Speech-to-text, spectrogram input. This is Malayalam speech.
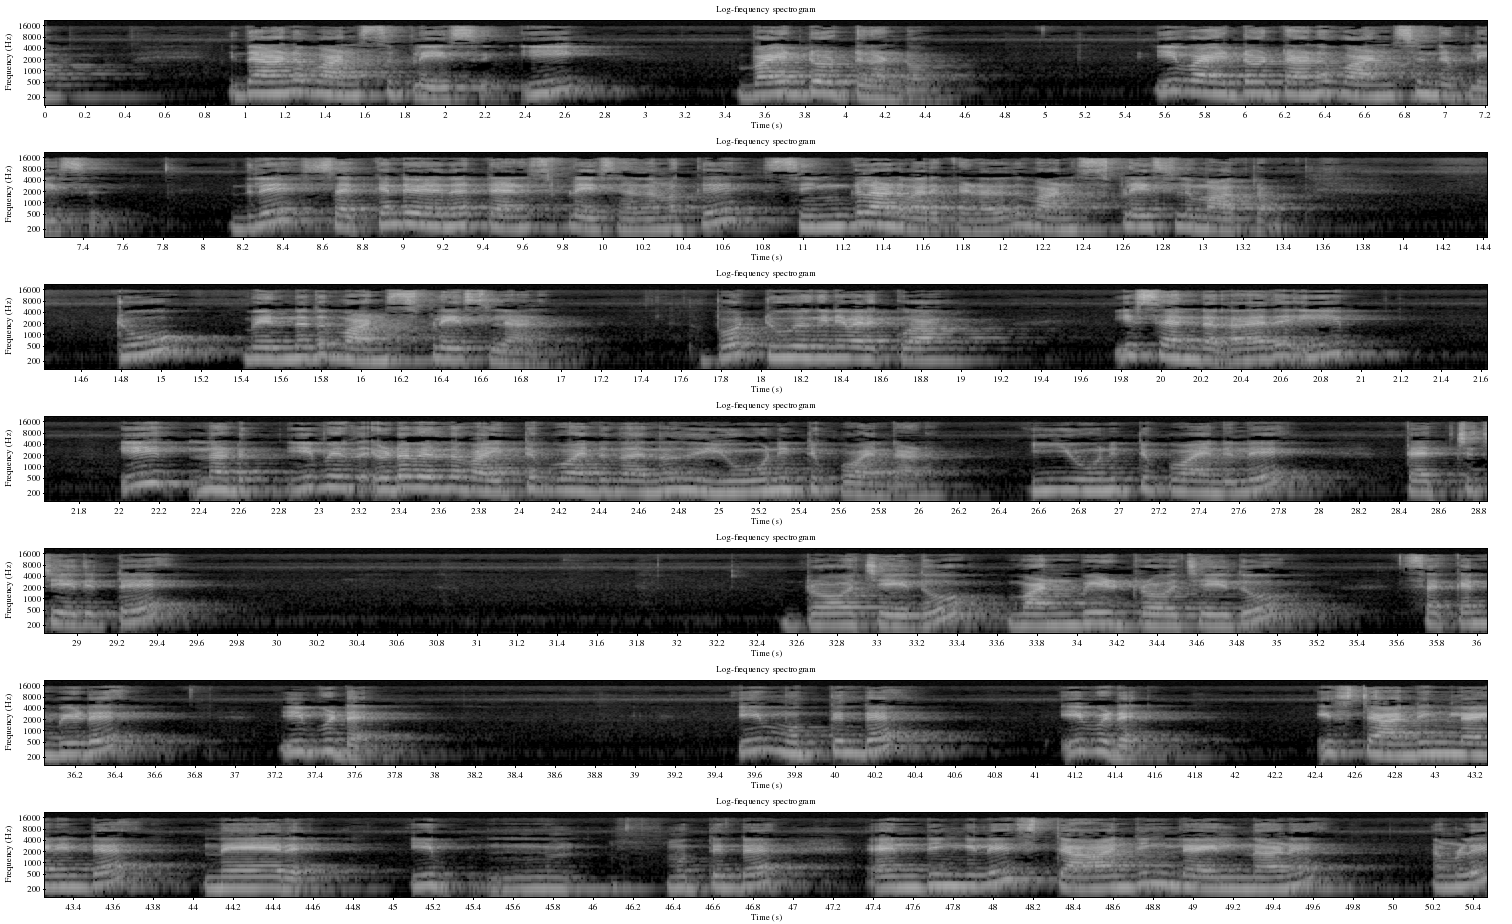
ഇതാണ് വൺസ് പ്ലേസ് ഈ വൈറ്റ് ഡോട്ട് കണ്ടോ? ഈ വൈറ്റ് ഡോട്ടാണ് വൺസിന്റെ പ്ലേസ് ഇതിൽ സെക്കൻഡ് വരുന്നത് ടെൻസ് പ്ലേസിലാണ് നമുക്ക് സിംഗിൾ ആണ് വരയ്ക്കേണ്ടത് അതായത് വൺസ് പ്ലേസിൽ മാത്രം. ടു വരുന്നത് വൺസ് പ്ലേസിലാണ് അപ്പോൾ ടു എങ്ങനെ വരയ്ക്കുക ഈ സെന്റർ അതായത് ഈ ഈ നടു ഈ ഇവിടെ വരുന്ന വൈറ്റ് പോയിന്റ് എന്ന് പറയുന്നത് യൂണിറ്റ് പോയിന്റ് ആണ്. ഈ യൂണിറ്റ് പോയിന്റിൽ ടച്ച് ചെയ്തിട്ട് ഡ്രോ ചെയ്തു. വൺ ബീഡ് ഡ്രോ ചെയ്തു. സെക്കൻഡ് ബീഡ് ഇവിടെ ഈ മുത്തിന്റെ ഇവിടെ ഈ സ്റ്റാൻഡിങ് ലൈനിന്റെ നേരെ ഈ മുത്തിന്റെ എൻഡിങ്ങിൽ സ്റ്റാൻഡിങ് ലൈനിൽ നിന്നാണ് നമ്മൾ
